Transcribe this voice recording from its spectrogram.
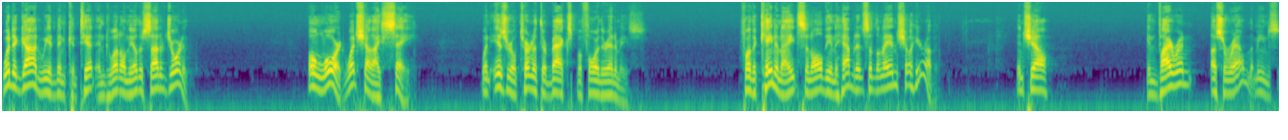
Would to God we had been content and dwelt on the other side of Jordan. O Lord, what shall I say when Israel turneth their backs before their enemies? For the Canaanites and all the inhabitants of the land shall hear of it, and shall environ us around, that means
